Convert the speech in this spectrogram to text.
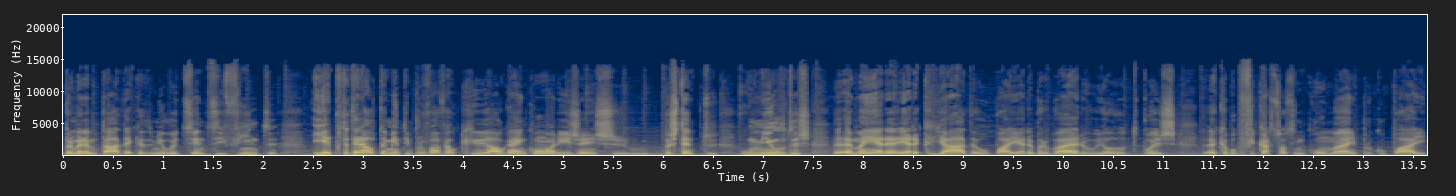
primeira metade, década de 1820, e portanto era altamente improvável que alguém com origens bastante humildes, a mãe era, era criada, o pai era barbeiro, ele depois acabou por ficar sozinho com a mãe porque o pai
